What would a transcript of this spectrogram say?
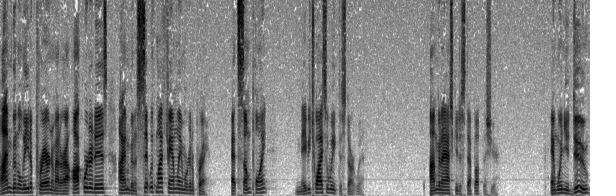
I'm going to lead a prayer no matter how awkward it is. I'm going to sit with my family and we're going to pray. At some point, maybe twice a week to start with. I'm going to ask you to step up this year. And when you do,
